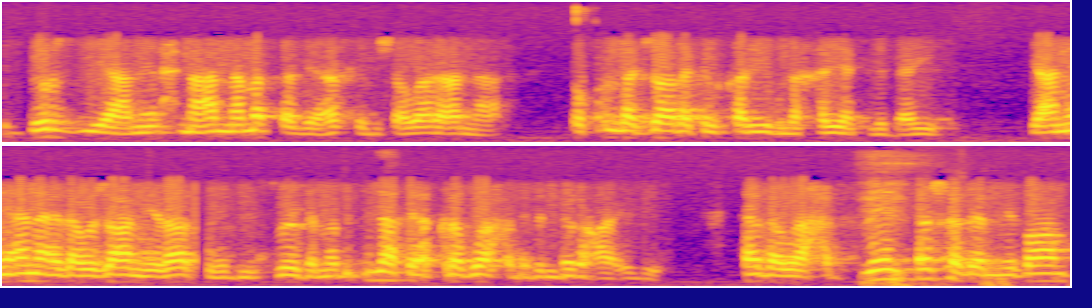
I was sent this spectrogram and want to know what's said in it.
الدرزي يعني نحن عندنا مثل يا أخي بشوارعنا. بقول لك جارك القريب لخيك البعيد يعني أنا إذا وجعني راسي بالسويد ما بدي لاقي أقرب واحد ابن درعا إلي. هذا واحد. اثنين فشل النظام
